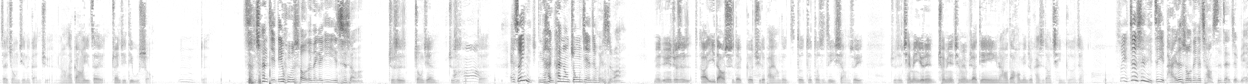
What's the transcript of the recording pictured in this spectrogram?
在中间的感觉。然后它刚好也在专辑第五首，这专辑第五首的那个意义是什么？就是中间就是、对。哎，所以你你很看重中间这回事吗？没有，因为就是啊，一、到十的歌曲的排行都都都都是自己想的，所以就是前面有点前面前面比较电音，然后到后面就开始到情歌这样。所以这是你自己排的时候那个巧思在这边。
